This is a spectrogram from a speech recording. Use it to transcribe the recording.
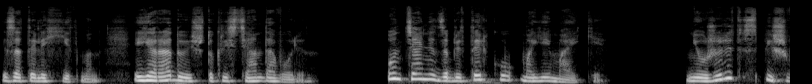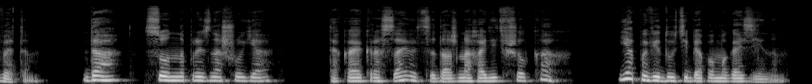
из отеля «Хитман», и я радуюсь, что Кристиан доволен. Он тянет за бретельку моей майки. «Неужели ты спишь в этом?» «Да», — сонно произношу я. «Такая красавица должна ходить в шелках. Я поведу тебя по магазинам.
